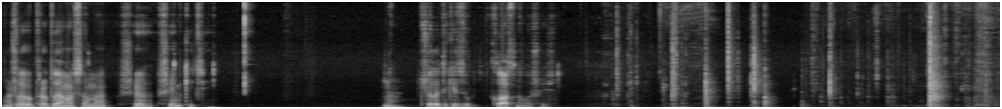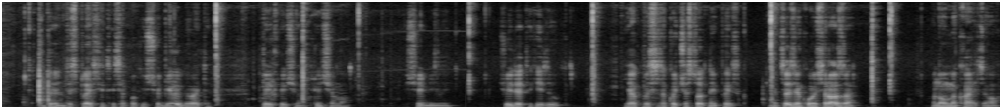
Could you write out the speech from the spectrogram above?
Можливо, проблема саме в ши- в шимці цій. Ну, чули такий звук? Класного щось. Дисплей світиться поки що білий. Давайте виключимо, включимо. Ще білий. Чуєте такий звук? Як високочастотний писк. І це з якогось разу воно вмикається. О,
